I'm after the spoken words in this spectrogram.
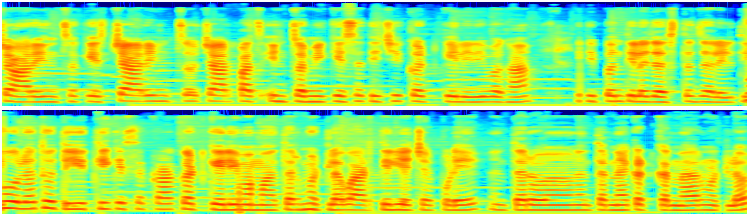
चार इंच केस चार इंच चार पाच इंच मी केस तिची कट केलेली बघा. ती पण तिला जास्तच झालेली. ती बोलत होती इतकी केस का कट केली मामा? तर म्हटलं वाढतील याच्यापुढे. नंतर नंतर नाही कट करणार म्हटलं.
